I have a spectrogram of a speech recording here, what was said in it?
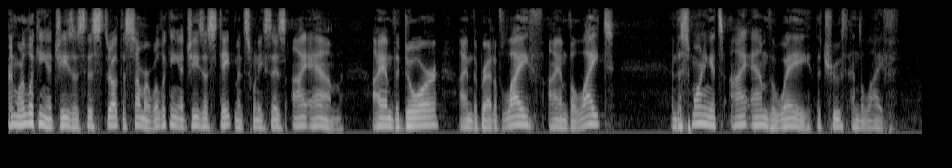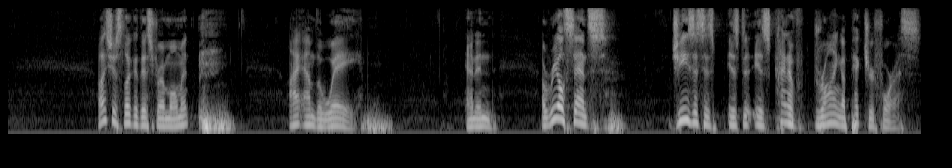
And we're looking at Jesus this throughout the summer. We're looking at Jesus' statements when he says, I am. I am the door. I am the bread of life. I am the light. And this morning it's I am the way, the truth, and the life. Let's just look at this for a moment. I am the way. And in a real sense, Jesus is, is, is kind of drawing a picture for us.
